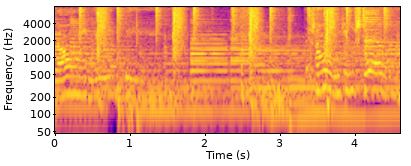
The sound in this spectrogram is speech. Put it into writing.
lonely will it be? There's no use telling.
